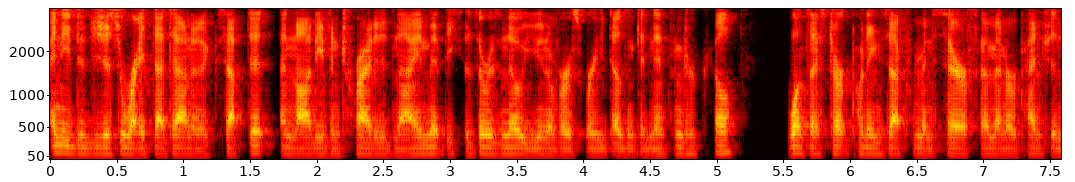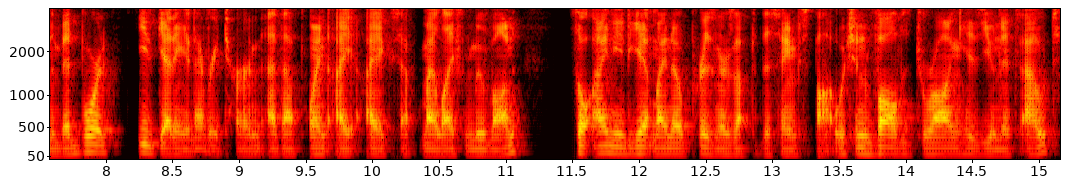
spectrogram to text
I needed to just write that down and accept it and not even try to deny him it because there was no universe where he doesn't get an infantry kill. Once I start putting Zephyrim and Seraphim and Repentia in the midboard, he's getting it every turn. At that point, I, I accept my life and move on. So I need to get my no prisoners up to the same spot, which involves drawing his units out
